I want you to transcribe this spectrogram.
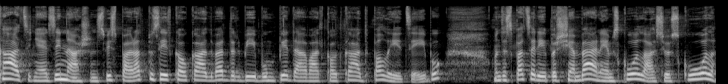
Kāds viņai ir zināšanas vispār atzīt kaut kādu vardarbību un piedāvāt kaut kādu palīdzību. Un tas pats arī par šiem bērniem skolās, jo skola,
